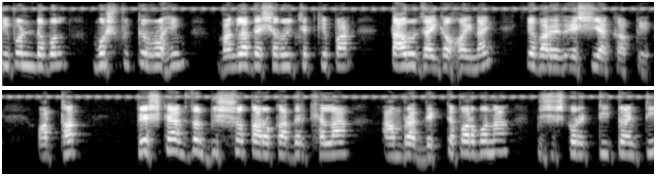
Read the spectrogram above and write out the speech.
ডিপেন্ডেবল মুশফিকুর রহিম, বাংলাদেশের উইকেট কিপার তারও জায়গা হয় নাই এবারের এশিয়া কাপে। অর্থাৎ বেশ কয়েকজন বিশ্ব তারকাদের খেলা আমরা দেখতে পারব না, বিশেষ করে টি টোয়েন্টি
